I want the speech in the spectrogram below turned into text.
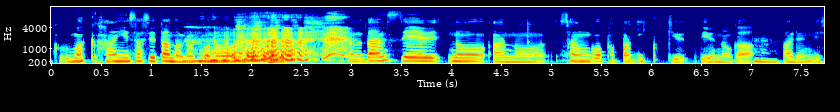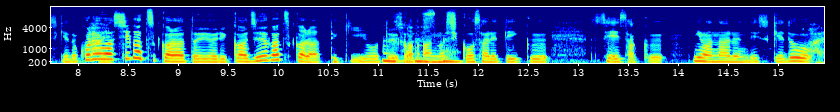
こううまく反映させたのがこの あの男性のあの産後パパ育休っていうのがうん。あるんですけどこれははい。4月からというよりか10月から適用というか、あの施行されていく政策にはなるんですけど、はい。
